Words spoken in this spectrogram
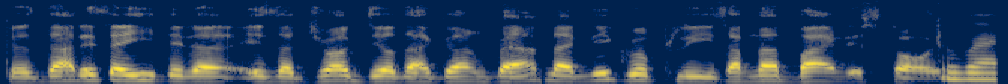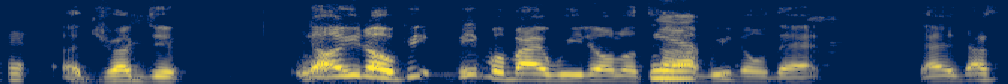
Because now they say he did a is a drug deal that gone bad. I'm like, Negro, please, I'm not buying this story. Right. A drug deal. No, you know, pe- people buy weed all the time. Yep. We know that. that that's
